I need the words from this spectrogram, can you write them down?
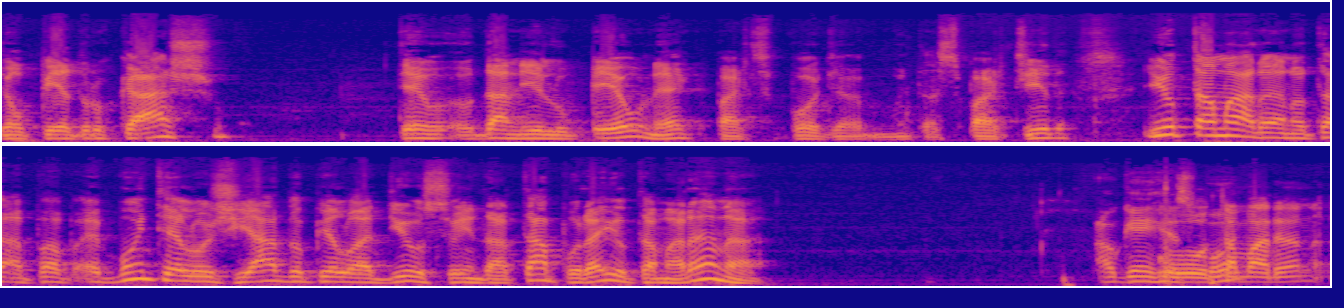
tem o Pedro Cacho, tem o Danilo Peu, né, que participou de muitas partidas, e o Tamarana, tá, é muito elogiado pelo Adilson, ainda tá por aí o Tamarana? Alguém responde? O Tamarana,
